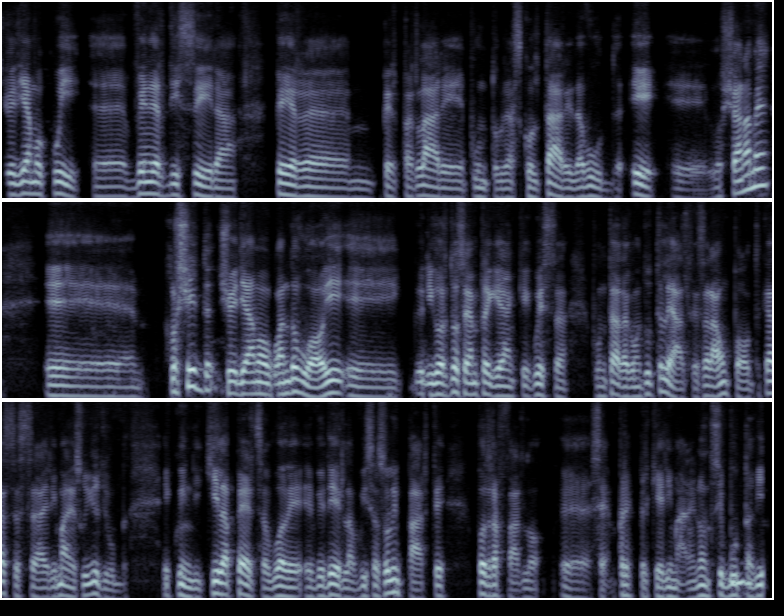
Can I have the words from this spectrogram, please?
ci vediamo qui eh, venerdì sera per, ehm, per, parlare, appunto, per ascoltare Davud e eh, lo Shaname. Eh, Khorshid, ci vediamo quando vuoi e ricordo sempre che anche questa puntata, come tutte le altre, sarà un podcast e sarà, rimane su YouTube e quindi chi l'ha persa o vuole vederla o vista solo in parte potrà farlo eh, sempre perché rimane, non si butta via.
